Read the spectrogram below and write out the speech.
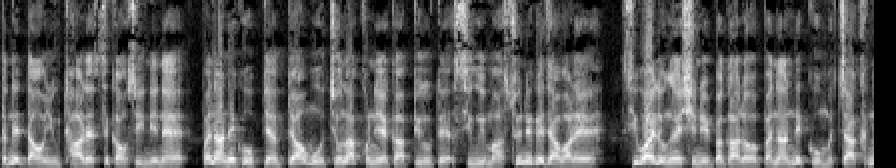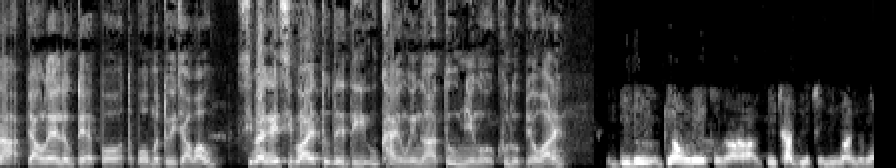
တစ်နှစ်တောင်ယူထားတဲ့စစ်ကောင်စီအနေနဲ့ဗန္ဒာနှစ်ကိုပြန်ပြောင်းမှုဇွန်လ9ရက်ကပြုလုပ်တဲ့အစည်းအဝေးမှာဆွေးနွေးခဲ့ကြပါတယ်။ စီးပွားရေးလုပ်ငန်းရှင်တွေဘက်ကတော့ဘဏ္ဍာနှစ်ကိုမကြာခဏအပြောင်းလဲလုပ်တဲ့အပေါ်သဘောမတွေ့ကြပါဘူး။စီမံကိန်းစီးပွားရေးသုတေသီဦးခိုင်ဝင်းကသူ့အမြင်ကိုအခုလိုပြောပါတယ်။ဒီလိုအပြောင်းလဲဆိုတာတေချာပြင်ဆင်ပြီးမှလုပ်ရ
